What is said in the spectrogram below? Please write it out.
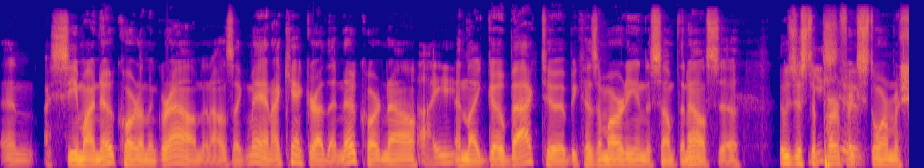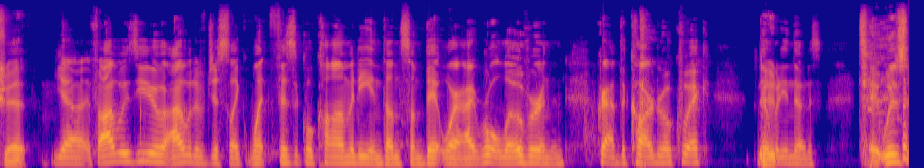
and i see my note card on the ground and i was like man i can't grab that note card now I, and like go back to it because i'm already into something else so it was just a perfect storm of shit yeah. If I was you, I would have just like went physical comedy and done some bit where I roll over and then grab the card real quick. Dude. Nobody noticed. It was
